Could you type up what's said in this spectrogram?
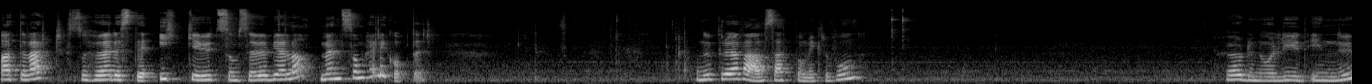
Og etter hvert så høres det ikke ut som sauebjella, men som helikopter. Og nå prøver jeg å sette på mikrofonen. Hører du noe lyd inn nå?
